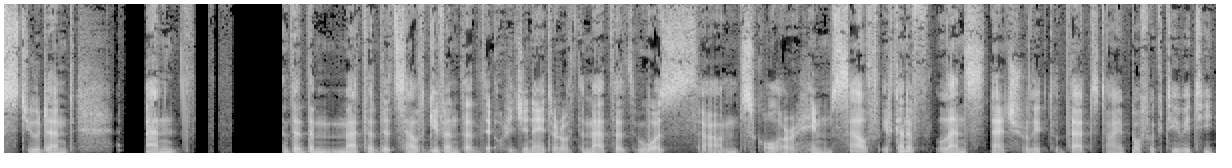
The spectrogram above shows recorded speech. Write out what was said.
student. And the, the method itself, given that the originator of the method was um, scholar himself, it kind of lends naturally to that type of activity.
